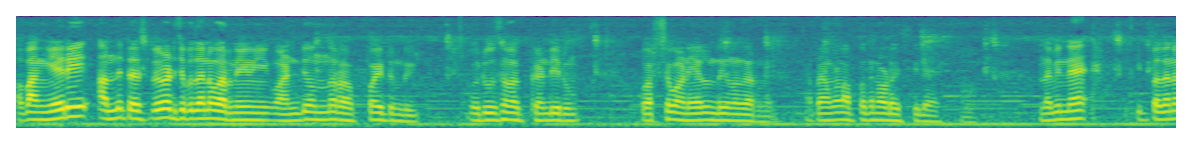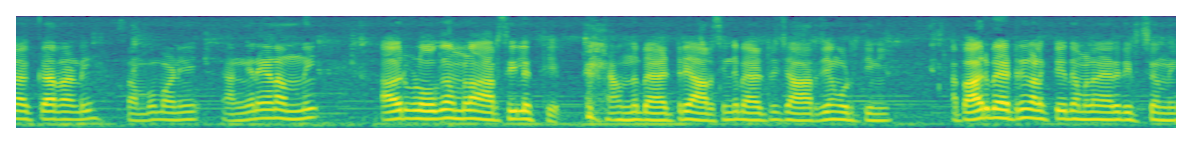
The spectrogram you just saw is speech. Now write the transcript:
അപ്പോൾ അങ്ങേര് അന്ന് ടെസ്റ്റ് ഡ്രൈവ് അടിച്ചപ്പോൾ തന്നെ പറഞ്ഞു "ഈ വണ്ടി ഒന്ന് റഫ് ആയിട്ടുണ്ട്. ഒരു ദിവസം വെക്കേണ്ടി വരും. കുറച്ച് പണികളുണ്ട് എന്ന് പറഞ്ഞു. അപ്പോൾ നമ്മൾ അപ്പം തന്നെ അവിടെ വെച്ചില്ലേ? എന്നാൽ പിന്നെ ഇപ്പം തന്നെ വെക്കാറുണ്ട് സംഭവം പണി. അങ്ങനെയാണ് അന്ന് ആ ഒരു വ്ളോഗ് നമ്മൾ ആർ സിയിലെത്തിയത് അന്ന് ബാറ്ററി ആർ സിന്റെ ബാറ്ററി ചാർജ് ചെയ്യാൻ കൊടുത്തിനി. അപ്പോൾ ആ ഒരു ബാറ്ററി കളക്ട് ചെയ്ത് നമ്മൾ നേരെ തിരിച്ചു വന്ന്.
